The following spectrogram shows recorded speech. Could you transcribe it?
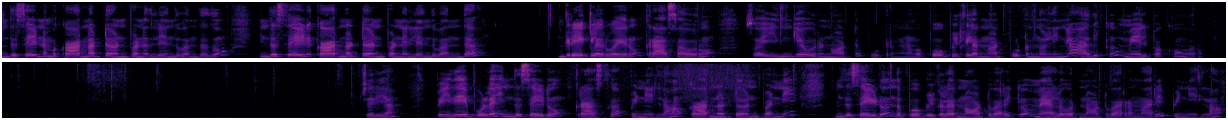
இந்த சைடு நம்ம கார்னர் டேர்ன் பண்ணதுலேருந்து வந்ததும் இந்த சைடு கார்னர் டேர்ன் பண்ணதுலேருந்து வந்த கிரே கலர் ஒயரும் கிராஸாக வரும். ஸோ இங்கே ஒரு நாட்டு போட்டுருங்க. நம்ம பர்பிள் கலர் நாட் போட்டிருந்தோம் இல்லைங்களா அதுக்கு மேல் பக்கம் வரும். சரியா? இப்போ இதே போல் இந்த சைடும் கிராஸாக பின்னிடலாம். கார்னர் டேர்ன் பண்ணி இந்த சைடும் இந்த பர்பிள் கலர் நாட் வரைக்கும் மேலே ஒரு நாட் வர்ற மாதிரி பின்னிடலாம்.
